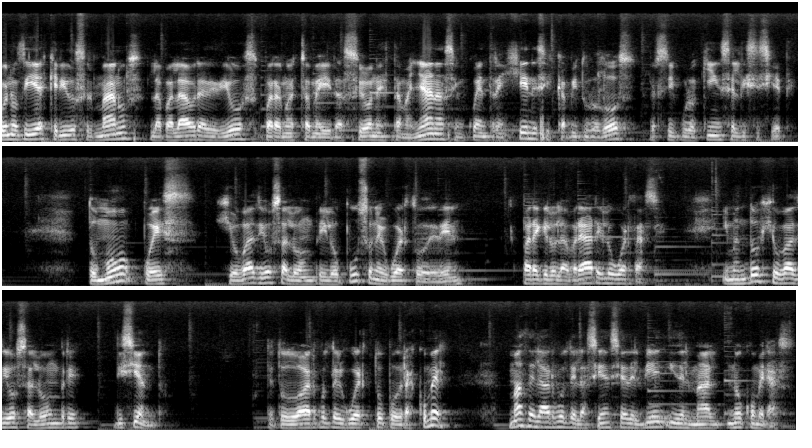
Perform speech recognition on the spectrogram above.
Buenos días queridos hermanos, la palabra de Dios para nuestra meditación esta mañana se encuentra en Génesis capítulo 2, versículo 15 al 17. Tomó pues Jehová Dios al hombre y lo puso en el huerto de Edén para que lo labrara y lo guardase. Y mandó Jehová Dios al hombre diciendo, De todo árbol del huerto podrás comer, mas del árbol de la ciencia del bien y del mal no comerás,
